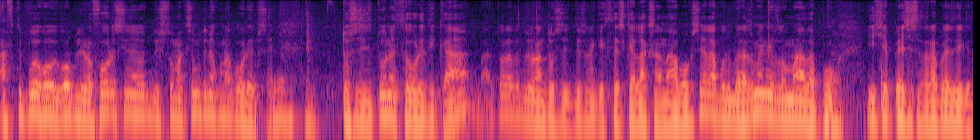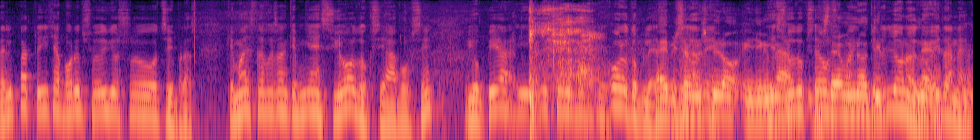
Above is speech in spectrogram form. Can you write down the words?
αυτή που έχω εγώ πληροφόρηση είναι ότι στο Μαξίμου την έχουν απορρίψει. Το συζητούν θεωρητικά. Τώρα δεν ξέρω αν το συζητήσαν και χθες και αλλάξαν άποψη, αλλά από την περασμένη εβδομάδα που ναι. είχε πέσει στα τραπέζια κτλ. το είχε απορρίψει ο ίδιος ο Τσίπρας. Και μάλιστα έβγαζαν και μια αισιόδοξη άποψη, η οποία είχε όλο το πλαίσιο. Ε, πιστεύω, δηλαδή, Σπύρο, η αισιόδοξη άποψη ότι... και τελειώνω εδώ. Ναι, ήταν ναι.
